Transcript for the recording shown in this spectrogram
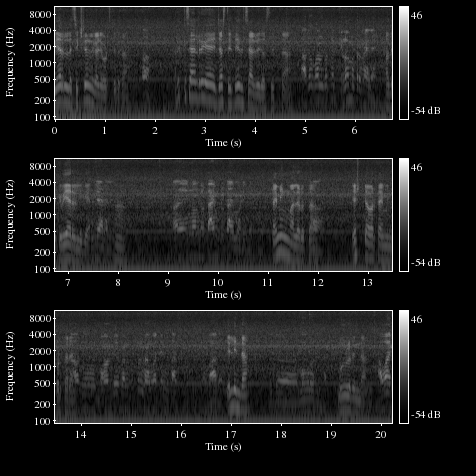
ವಿಯರ್ಲ್ ಸಿಕ್ಸ್ಟೀನ್ ಗಾಡಿ ಓಡಿಸ್ತಿದ್ರಾ ಹಾಂ. ಅದಕ್ಕೆ ಸ್ಯಾಲ್ರಿ ಜಾಸ್ತಿ ಇತ್ತು ಇದಕ್ಕೆ ಸ್ಯಾಲ್ರಿ ಜಾಸ್ತಿ ಇತ್ತ? ಅದು ಬಂದ್ಬಿಟ್ಟು ಕಿಲೋಮೀಟರ್ ಮೇಲೆ. ಅದಕ್ಕೆ ವಿಯರಲ್ಲಿಗೆ ಅಲ್ಲಿ. ಹಾಂ ಇನ್ನೊಂದು ಟೈಮ್ ಟು ಟೈಮ್ ಹೊಡಿಬೇಕು. ಟೈಮಿಂಗ್ ಮೇಲೆ ಇರುತ್ತಾ. ಎಷ್ಟು ಅವರ್ ಟೈಮಿಂಗ್ ಕೊಡ್ತಾರೆ? ಅದು ಬಾಂಬೆ ಬಂದ್ಬಿಟ್ರೆ ನಲ್ವತ್ತೆಂಟು ತಾಸು ಕೊಡ್ತಿತ್ತು ಅವಾಗ. ಎಲ್ಲಿಂದ? ಇದು ಮಂಗಳೂರಿಂದ. ಮಂಗಳೂರಿಂದ? ಅವಾಗ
